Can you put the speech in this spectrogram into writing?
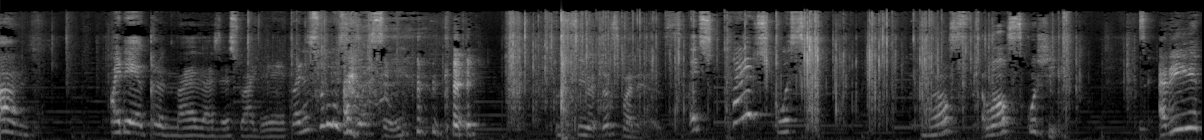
Um, I didn't could realize this one did, but it's really squishy. okay. Let's see what this one is. it's kind of squishy. A little, a little squishy. It's Eddie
